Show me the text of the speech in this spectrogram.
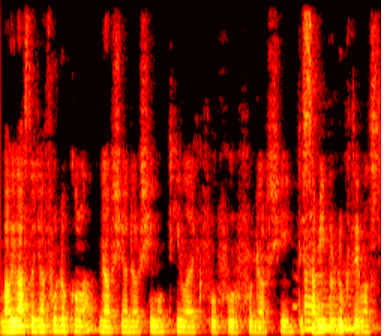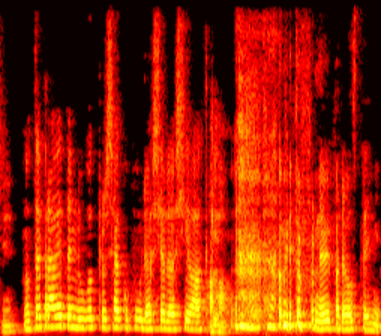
Baví vás to dělat furt dokola? Další a další motýlek, furt, furt, furt další, ty samé produkty vlastně? No to je právě ten důvod, proč já kupuju další a další látky. Aby to furt nevypadalo stejně.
